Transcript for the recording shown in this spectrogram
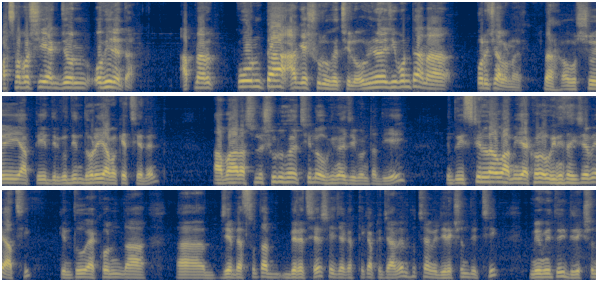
পাশাপাশি একজন অভিনেতা। আপনার কোনটা আগে শুরু হয়েছিল? অভিনয় জীবনটা না পরিচালনার? না, অবশ্যই আপনি দীর্ঘদিন ধরেই আমাকে চেনেন। আমার আসলে শুরু হয়েছিল অভিনয় জীবনটা দিয়েই। কিন্তু স্টিল নাও আমি এখন অভিনেতা হিসেবে আছি। কিন্তু এখন যে ব্যস্ততা বেড়েছে সেই জায়গা থেকে আপনি জানেন, হচ্ছে আমি ডিরেকশন দিচ্ছি। নিয়মিতই ডিরেকশন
